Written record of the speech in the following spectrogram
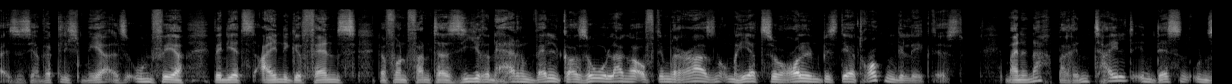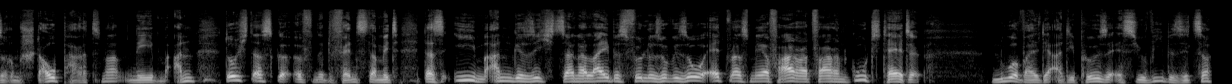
Da ist es ja wirklich mehr als unfair, wenn jetzt einige Fans davon fantasieren, Herrn Welker so lange auf dem Rasen umherzurollen, bis der trockengelegt ist. Meine Nachbarin teilt indessen unserem Staupartner nebenan durch das geöffnete Fenster mit, dass ihm angesichts seiner Leibesfülle sowieso etwas mehr Fahrradfahren gut täte nur weil der adipöse SUV-Besitzer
